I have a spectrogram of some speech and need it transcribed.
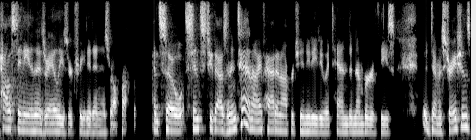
Palestinian Israelis are treated in Israel proper. And so since 2010, I've had an opportunity to attend a number of these demonstrations.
